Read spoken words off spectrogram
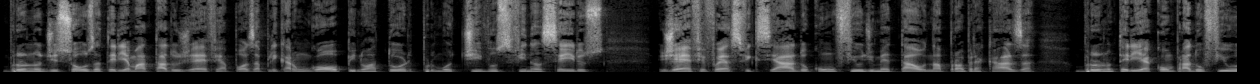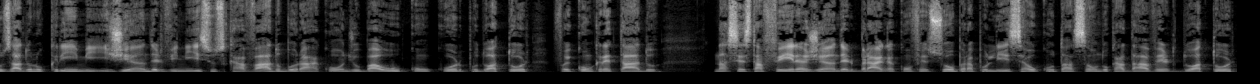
Bruno de Souza teria matado Jeff após aplicar um golpe no ator por motivos financeiros. Jeff foi asfixiado com um fio de metal na própria casa. Bruno teria comprado o fio usado no crime e Geander Vinícius cavado o buraco onde o baú com o corpo do ator foi concretado. Na sexta-feira, Geander Braga confessou para a polícia a ocultação do cadáver do ator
